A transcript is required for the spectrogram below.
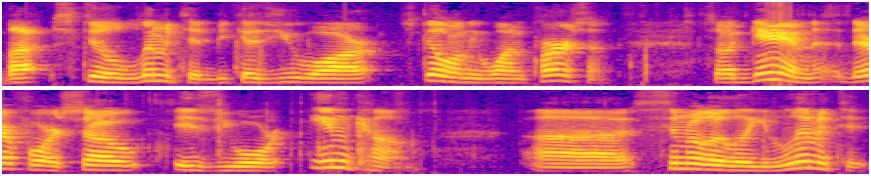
but still limited because you are still only one person. So, again, therefore, so is your income. Uh, similarly limited.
